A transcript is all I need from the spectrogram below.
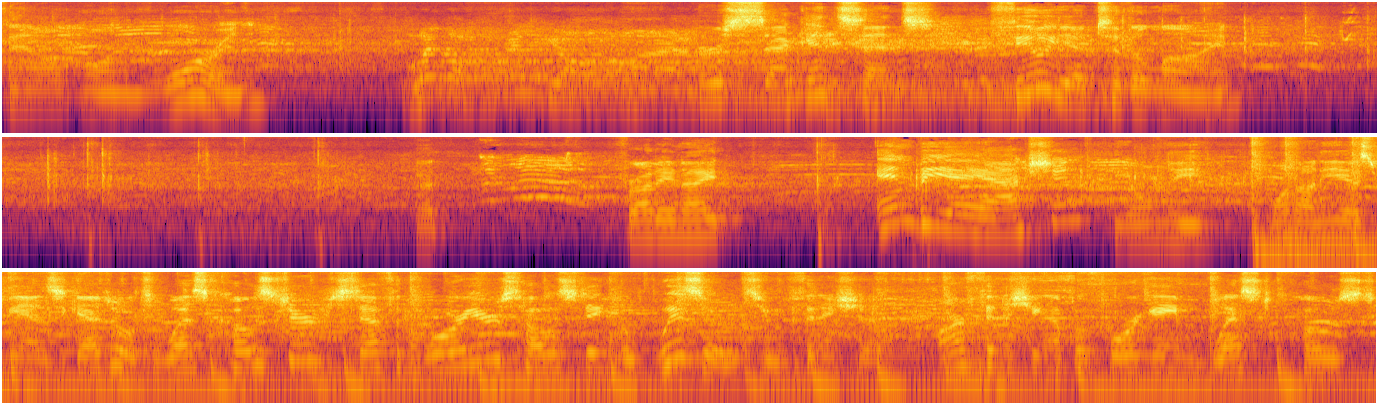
foul on Warren. Her second sends Ophelia to the line. But Friday night NBA action, the only one on ESPN's schedule. It's West Coaster. Steph and the Warriors hosting the Wizards, who finish a, are finishing up a four-game West Coast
